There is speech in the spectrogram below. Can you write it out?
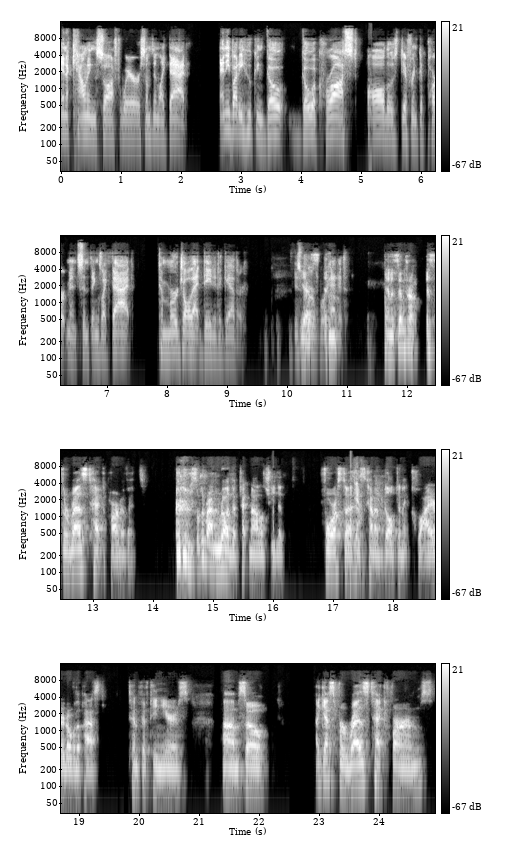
an accounting software or something like that. Anybody who can go go across all those different departments and things like that to merge all that data together is yes, where we're and, headed. And it's interesting. It's the res tech part of it. so the really the technology that Forsta has kind of built and acquired over the past 10, 15 years. Um, so I guess for res tech firms,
